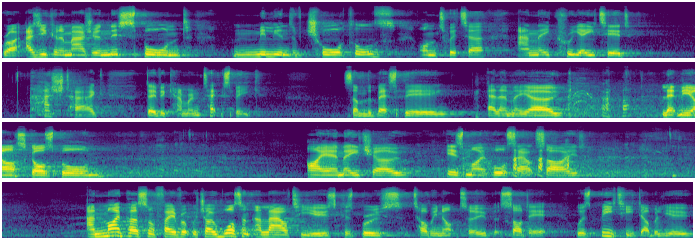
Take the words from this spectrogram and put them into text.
Right, as you can imagine, this spawned millions of chortles on Twitter, and they created hashtag David Cameron TechSpeak. Some of the best being LMAO, Let Me Ask Osborne, IMHO, Is My Horse Outside? and my personal favourite, which I wasn't allowed to use because Bruce told me not to, but sod it, was BTW,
